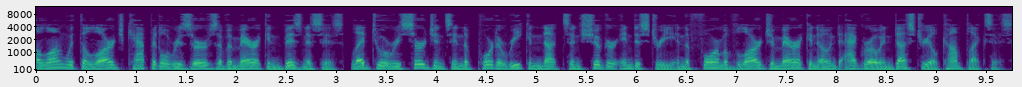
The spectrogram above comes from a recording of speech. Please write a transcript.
along with the large capital reserves of American businesses, led to a resurgence in the Puerto Rican nuts and sugar industry in the form of large American-owned agro-industrial complexes.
